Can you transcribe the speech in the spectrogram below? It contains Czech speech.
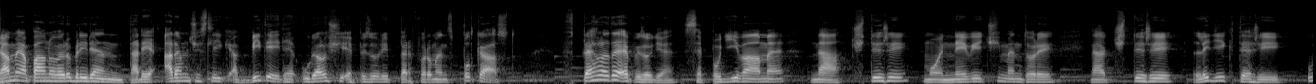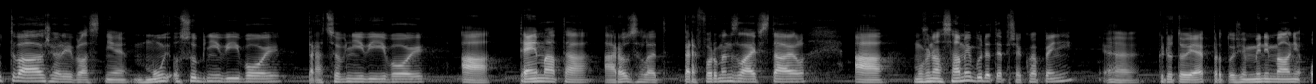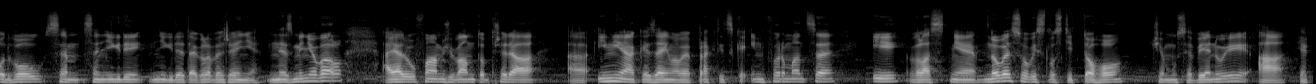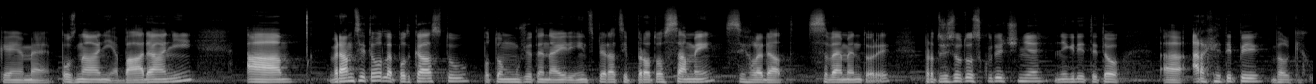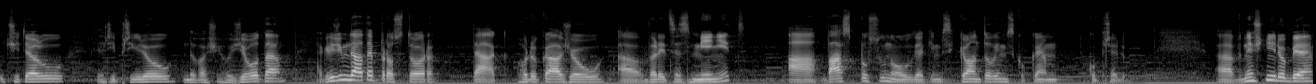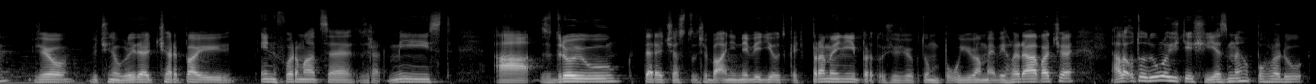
Dámy a pánové, dobrý den, tady je Adam Česlík a vítejte u další epizody Performance Podcastu. V téhleté epizodě se podíváme na čtyři moje největší mentory, na čtyři lidi, kteří utvářeli vlastně můj osobní vývoj, pracovní vývoj a témata a rozhled performance lifestyle a možná sami budete překvapeni, kdo to je, protože minimálně o dvou jsem se nikdy nikde takhle veřejně nezmiňoval a já doufám, že vám to předá eh, i nějaké zajímavé praktické informace, i vlastně nové souvislosti toho, čemu se věnuji a jaké je mé poznání a bádání. A v rámci tohoto podcastu potom můžete najít inspiraci pro to sami si hledat své mentory, protože jsou to skutečně někdy tyto archetypy velkých učitelů, kteří přijdou do vašeho života a když jim dáte prostor, tak ho dokážou velice změnit a vás posunout jakýmsi kvantovým skokem kupředu. V dnešní době, že jo, většinou lidé čerpají informace z řad míst a zdrojů, které často třeba ani nevědí, odkud pramení, protože že jo, k tomu používáme vyhledávače, ale o to důležitější je z mého pohledu uh,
